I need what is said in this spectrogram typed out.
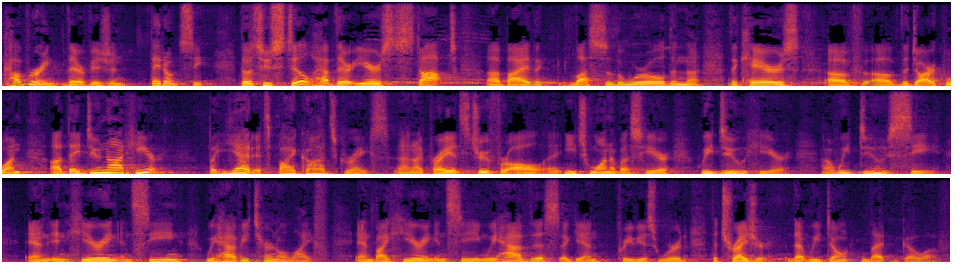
covering their vision, they don't see. those who still have their ears stopped uh, by the lusts of the world and the, the cares of, of the dark one, uh, they do not hear. But yet, it's by God's grace. And I pray it's true for all, uh, each one of us here. We do hear, uh, we do see. And in hearing and seeing, we have eternal life. And by hearing and seeing, we have this, again, previous word, the treasure that we don't let go of.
